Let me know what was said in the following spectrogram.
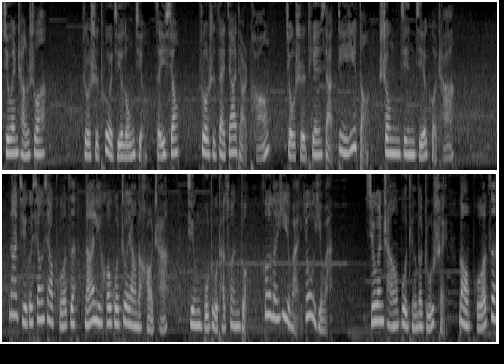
徐文长说：“这是特级龙井，贼香。若是再加点糖，就是天下第一等生津解渴茶。”那几个乡下婆子哪里喝过这样的好茶，经不住他撺掇，喝了一碗又一碗。徐文长不停的煮水，老婆子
